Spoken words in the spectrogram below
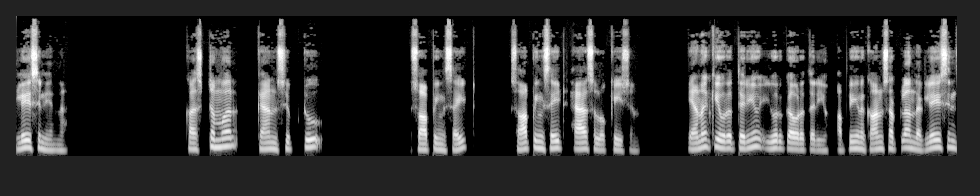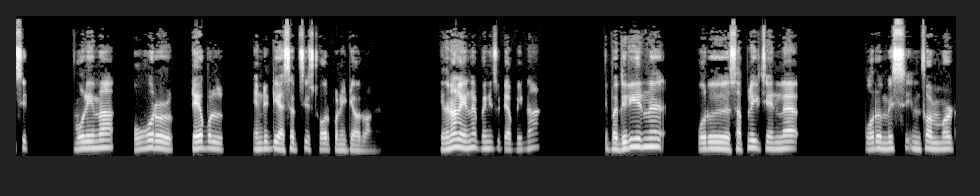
ரிலேஷன் என்ன? Customer can ship to shopping site shopping site has a location எனக்கு இவரை தெரியும் இவருக்கு அவரை தெரியும் அப்படிங்கிற கான்செப்டில் அந்த ரிலேஷன்ஷிப் மூலியமாக ஒவ்வொரு டேபிள் என்டிட்டி அசப்ஸி ஸ்டோர் பண்ணிகிட்டே வருவாங்க. இதனால் என்ன பெனிஃபிட் அப்படின்னா இப்போ திடீர்னு ஒரு சப்ளை செயினில் ஒரு மிஸ் இன்ஃபார்மட்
